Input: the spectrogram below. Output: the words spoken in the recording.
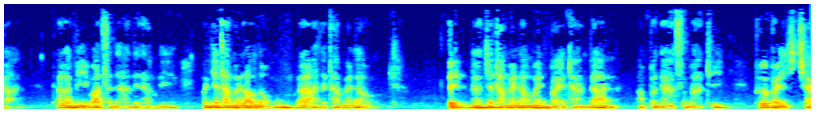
กาส ถ้าเรามีวาสนาในทางนี้ มันจะทำให้เราหลง และอาจจะทำให้เราติดและจะทำให้เราไม่ไปทางด้านอัปปนาสมาธิ เพื่อไปใช้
